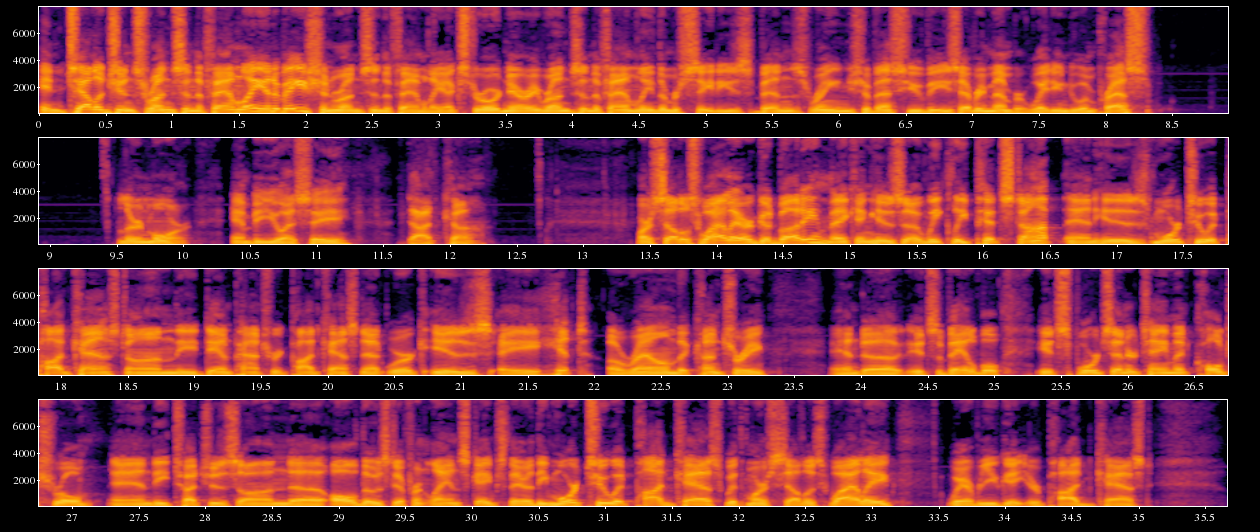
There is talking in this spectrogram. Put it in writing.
Intelligence runs in the family, innovation runs in the family, extraordinary runs in the family. The Mercedes Benz range of SUVs. Every member waiting to impress. Learn more. MBUSA.com. Marcellus Wiley, our good buddy, making his uh, weekly pit stop and his More to It podcast on the Dan Patrick Podcast Network is a hit around the country. And uh, it's available. It's sports, entertainment, cultural, and he touches on uh, all those different landscapes there. The More to It podcast with Marcellus Wiley, wherever you get your podcast.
